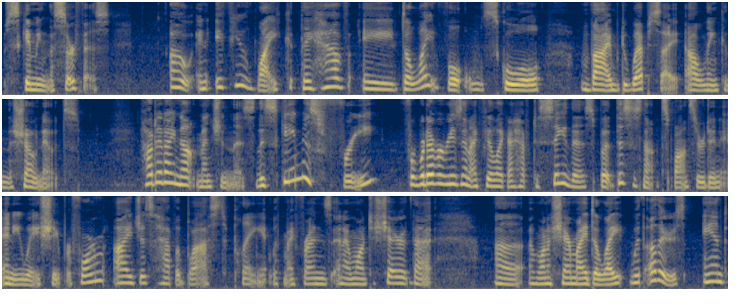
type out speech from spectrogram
skimming the surface. Oh, and if you like, they have a delightful old school vibed website I'll link in the show notes. How did I not mention this? This game is free. For whatever reason, I feel like I have to say this, but this is not sponsored in any way, shape, or form. I just have a blast playing it with my friends, and I want to share that. Uh, I want to share my delight with others, and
